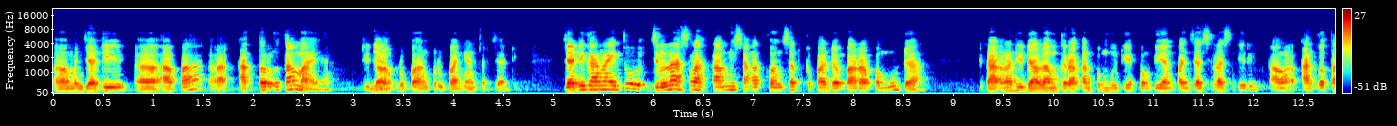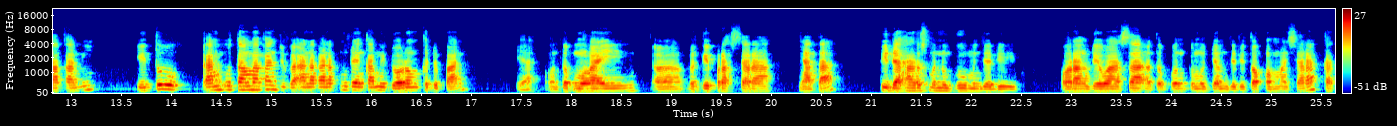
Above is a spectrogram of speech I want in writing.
uh, menjadi uh, apa aktor utama ya di ya. dalam perubahan-perubahan yang terjadi. Jadi karena itu jelaslah kami sangat concern kepada para pemuda karena di dalam gerakan pemudian pembian Pancasila sendiri anggota kami itu kami utamakan juga anak-anak muda yang kami dorong ke depan ya untuk mulai uh, berkiprah secara nyata, tidak harus menunggu menjadi orang dewasa ataupun kemudian menjadi tokoh masyarakat.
